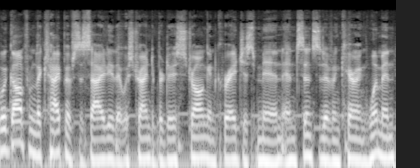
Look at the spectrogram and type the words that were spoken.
we've gone from the type of society that was trying to produce strong and courageous men and sensitive and caring women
